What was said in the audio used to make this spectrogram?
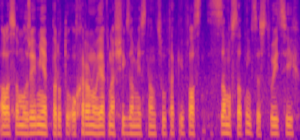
Ale samozřejmě pro tu ochranu jak našich zaměstnanců, tak i vlast, samostatných cestujících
